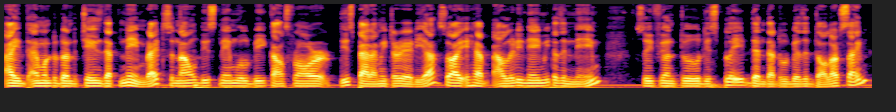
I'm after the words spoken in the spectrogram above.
i i want to do to change that name right? So now this name will be comes from our this parameter area. So i have already named it as a name. So if you want to display it then that will be as a dollar sign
